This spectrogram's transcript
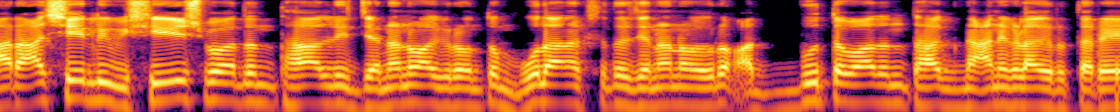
ಆ ರಾಶಿಯಲ್ಲಿ ವಿಶೇಷವಾದಂತಹ ಅಲ್ಲಿ ಜನನವಾಗಿರುವಂಥ ಮೂಲ ನಕ್ಷತ್ರ ಜನನವಾಗಿರೋ ಅದ್ಭುತವಾದಂತಹ ಜ್ಞಾನಿಗಳಾಗಿರ್ತಾರೆ.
